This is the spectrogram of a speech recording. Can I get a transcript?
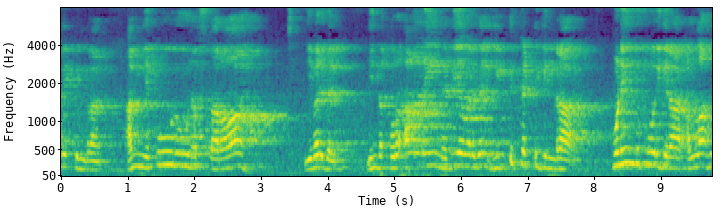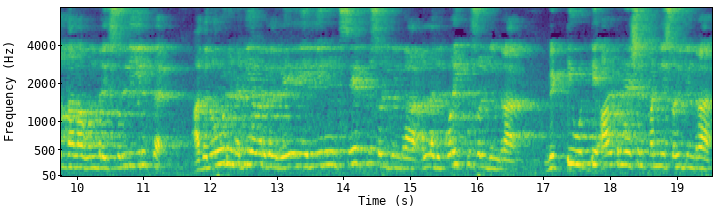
கேட்கின்றான் அம் யகூலூன அஃப்தராஹ். இவர்கள் இந்த குர்ஆனை நபி அவர்கள் இட்டு கட்டுகின்றார் புனைந்து கூறுகிறார் அல்லாஹு தாலா ஒன்றை சொல்லி இருக்க அதனோடு நபி அவர்கள் வேறு எதையும் சேர்த்து சொல்கின்றார் அல்லது குறைத்து சொல்கின்றார் வெட்டி ஒட்டி ஆல்டர்னேஷன் பண்ணி சொல்கின்றார்.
